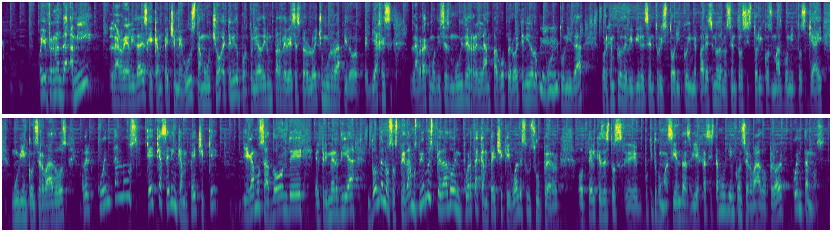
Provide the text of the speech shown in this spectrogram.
Oye Fernanda, a mí la realidad es que Campeche me gusta mucho. He tenido oportunidad de ir un par de veces, pero lo he hecho muy rápido. Viajes, la verdad, como dices, muy de relámpago, pero he tenido la oportunidad, uh -huh. por ejemplo, de vivir el centro histórico y me parece uno de los centros históricos más bonitos que hay, muy bien conservados. A ver, cuéntanos qué hay que hacer en Campeche, qué, llegamos a dónde el primer día, dónde nos hospedamos. Yo me he hospedado en Puerta Campeche, que igual es un súper hotel que es de estos, eh, un poquito como haciendas viejas y está muy bien conservado. Pero a ver, cuéntanos.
